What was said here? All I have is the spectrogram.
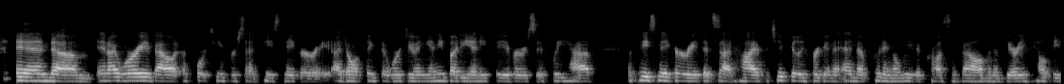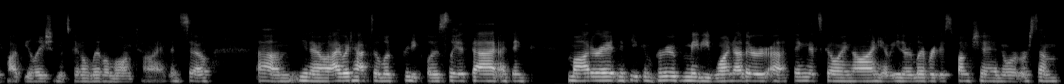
and um, and I worry about a 14% pacemaker rate. I don't think that we're doing anybody any favors if we have a pacemaker rate that's that high, particularly if we're going to end up putting a lead across the valve in a very healthy population that's going to live a long time. And so, um, you know, I would have to look pretty closely at that. I think moderate, and if you can prove maybe one other uh, thing that's going on, you know, either liver dysfunction or, or some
